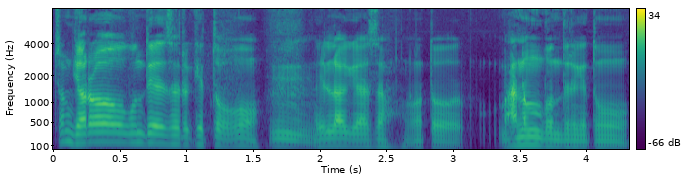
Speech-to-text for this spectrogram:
좀 여러 군데에서 이렇게 또 음. 연락이 와서 어, 또 많은 분들에게 또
